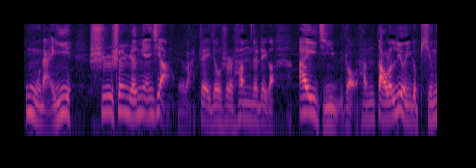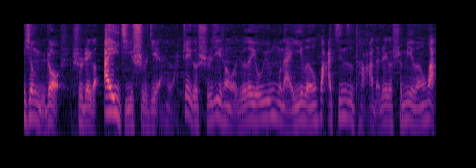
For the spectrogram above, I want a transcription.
木乃伊、狮身人面像，对吧？这就是他们的这个埃及宇宙。他们到了另一个平行宇宙，是这个埃及世界，对吧？这个实际上，我觉得由于木乃伊文化、金字塔的这个神秘文化，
